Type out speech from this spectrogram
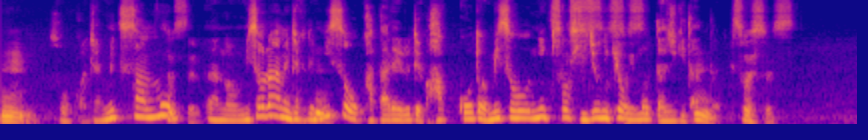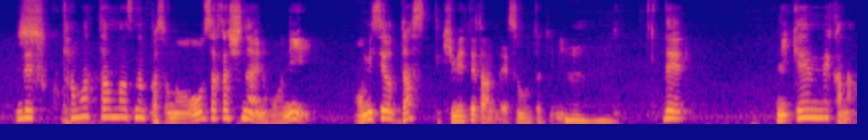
うん。そうか。じゃあ、みつさんも。あの、味噌ラーメンじゃなくて、うん味噌を語れるというか、発酵とか味噌に非常に興味持った時期だった。うん、そうです、そうです。でたまたまなんかその大阪市内の方にお店を出すって決めてたんで、その時に。うんうんで、2軒目かな。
